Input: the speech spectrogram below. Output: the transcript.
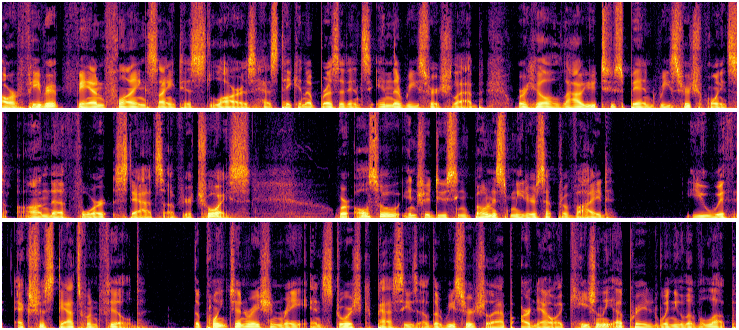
Our favorite van flying scientist, Lars, has taken up residence in the research lab, where he'll allow you to spend research points on the four stats of your choice. We're also introducing bonus meters that provide you with extra stats when filled. The point generation rate and storage capacities of the research lab are now occasionally upgraded when you level up.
